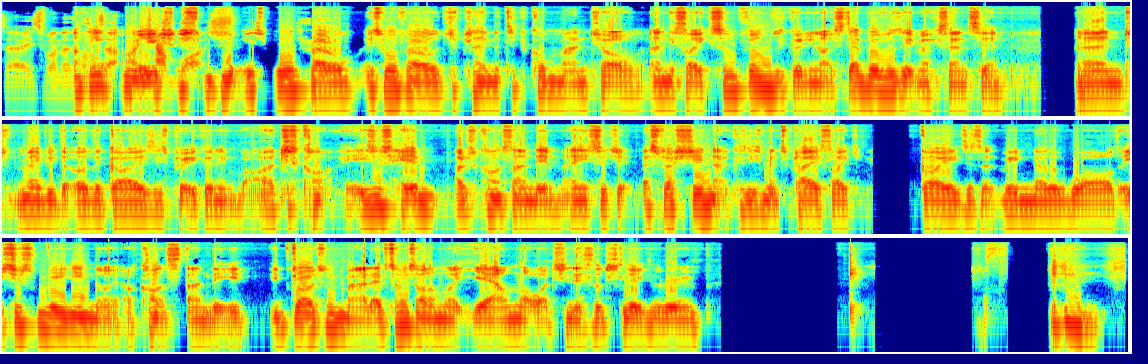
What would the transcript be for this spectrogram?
So it's one of I those ones think that for I me, can it's, just, watch. it's Will Ferrell. It's Will Ferrell just playing the typical man child, and it's like some films are good. You know, like Step Brothers, it makes sense in, and maybe the other guys he's pretty good in. But I just can't. He's just him. I just can't stand him, and he's such a, especially in that because he's meant to play as like guy who doesn't really know the world. It's just really annoying. I can't stand it. It, it drives me mad every time it's on. I'm like, yeah, I'm not watching this. I'll just leave the room.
